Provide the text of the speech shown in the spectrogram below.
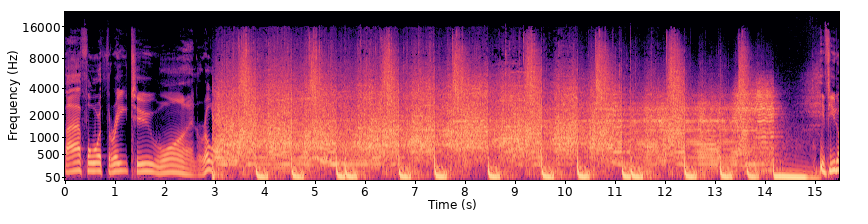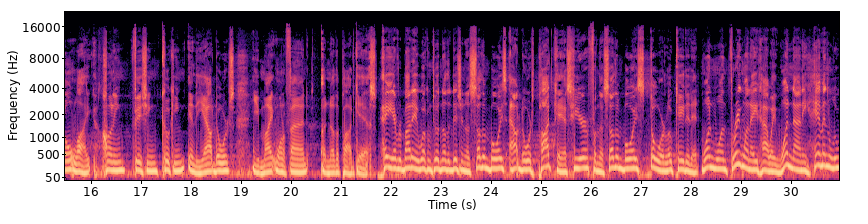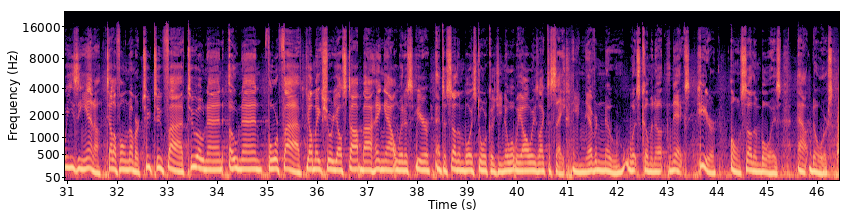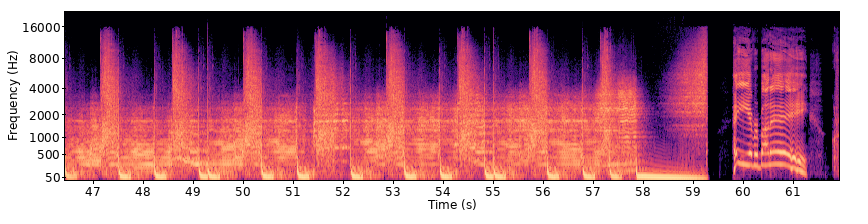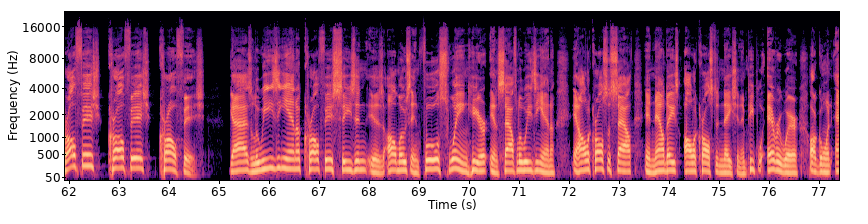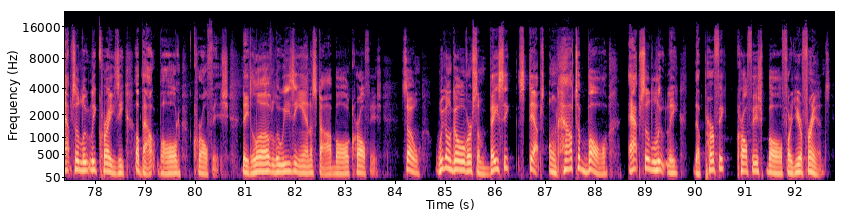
Five, four, three, two, one. Roll. If you don't like hunting, fishing, cooking, and the outdoors, you might want to find another podcast. Hey, everybody, welcome to another edition of Southern Boys Outdoors Podcast here from the Southern Boys store located at 11318 Highway 190, Hammond, Louisiana. Telephone number 225 209 0945. Y'all make sure y'all stop by, hang out with us here at the Southern Boys store because you know what we always like to say. You never know what's coming up next here on Southern Boys Outdoors. Hey, everybody! Crawfish, crawfish, crawfish. Guys, Louisiana crawfish season is almost in full swing here in South Louisiana, and all across the South, and nowadays all across the nation. And people everywhere are going absolutely crazy about bald crawfish. They love Louisiana style bald crawfish. So, we're going to go over some basic steps on how to ball absolutely the perfect crawfish ball for your friends.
